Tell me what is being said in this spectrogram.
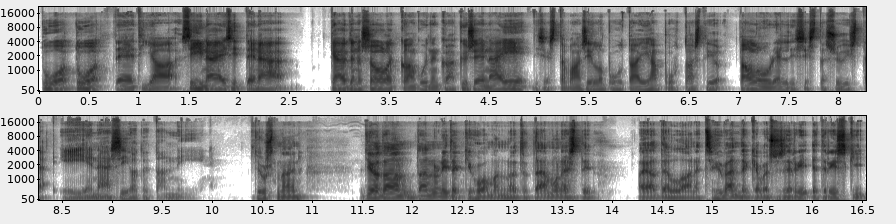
tuo, tuotteet, ja siinä ei sitten enää käytännössä olekaan kuitenkaan kyse enää eettisestä, vaan silloin puhutaan ihan puhtaasti jo taloudellisista syistä, ei enää sijoiteta niihin. Just näin. Joo, tämän on itsekin huomannut, että tämä monesti ajatellaan, että se hyvän tekevyys, se, että, riski,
